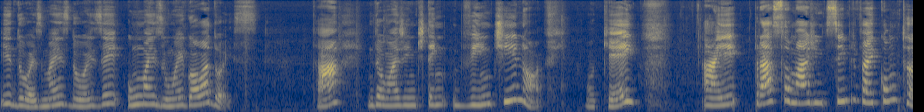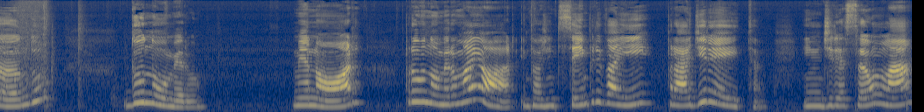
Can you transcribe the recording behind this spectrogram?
e 2 mais 2, e 1 mais 1 é igual a 2, tá? Então, a gente tem 29, ok? Aí, para somar, a gente sempre vai contando do número menor para o número maior. Então, a gente sempre vai ir para a direita, em direção lá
